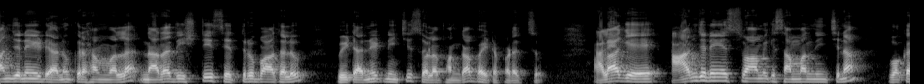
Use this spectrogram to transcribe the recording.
ఆంజనేయుడి అనుగ్రహం వల్ల నరదిష్టి శత్రుబాధలు వీటన్నిటి నుంచి సులభంగా బయటపడవచ్చు అలాగే ఆంజనేయ స్వామికి సంబంధించిన ఒక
